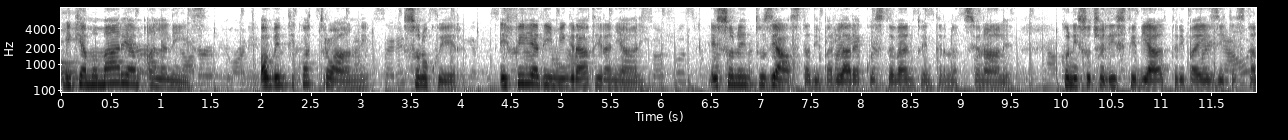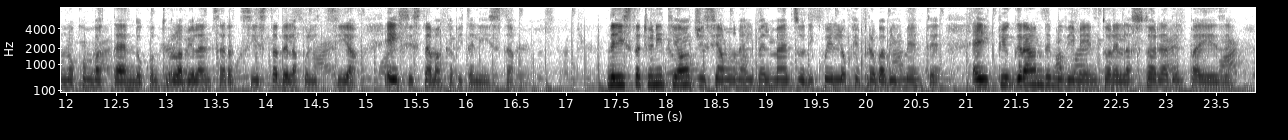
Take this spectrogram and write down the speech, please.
Mi chiamo Mariam Alanis. Ho 24 anni, sono queer e figlia di immigrati iraniani e sono entusiasta di parlare a questo evento internazionale con i socialisti di altri paesi che stanno combattendo contro la violenza razzista della polizia e il sistema capitalista. Negli Stati Uniti oggi siamo nel bel mezzo di quello che probabilmente è il più grande movimento nella storia del paese.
